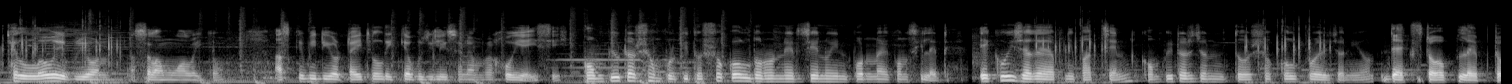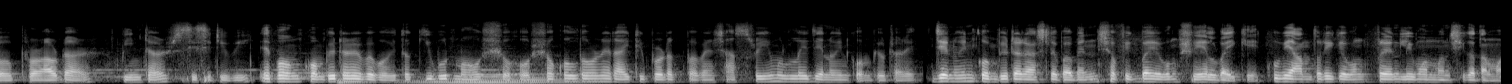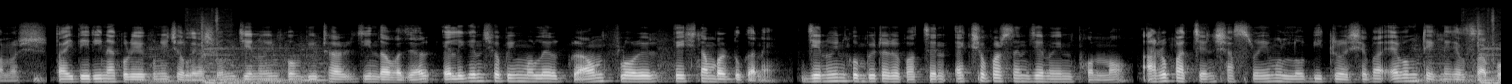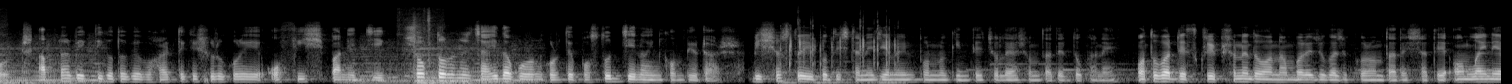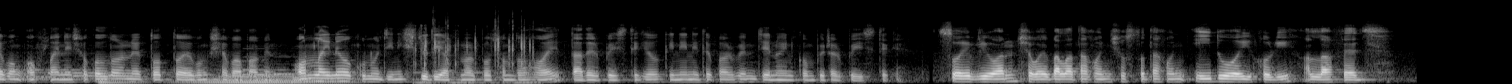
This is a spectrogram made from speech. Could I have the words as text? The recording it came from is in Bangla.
হ্যালো এভরিওয়ান আসসালামু আলাইকুম। আজকে ভিডিও টাইটেল দেখে বুঝিয়েছেন আমরা হই আইছি। কম্পিউটার সম্পর্কিত সকল ধরনের জেনুইন পণ্য এখন সিলেটে। একই জায়গায় আপনি পাচ্ছেন কম্পিউটার জনিত সকল প্রয়োজনীয় desktop laptop router printer, CCTV এবং কম্পিউটারে ব্যবহৃত কিবোর্ড, মাউস সহ সকল ধরনের আইটি প্রোডাক্ট পাবেন সাশ্রয়ী মূল্যে জেনুইন কম্পিউটারে জেনুইন কম্পিউটারে আসলে পাবেন শফিক ভাই এবং সোহেল ভাইকে। খুবই আন্তরিক এবং ফ্রেন্ডলি মন মানসিকতার মানুষ। তাই দেরি না করে এখনই চলে আসুন genuine computer Zindabazar elegant shopping মলের গ্রাউন্ড ফ্লোরের তেইশ নাম্বার দোকানে। জেনুইন কম্পিউটারে পাচ্ছেন একশো পার্সেন্ট জেনুইন পণ্য, আরও পাচ্ছেন সাশ্রয়ী মূল্য বিক্রয় সেবা এবং টেকনিক্যাল সাপোর্ট আপনার ব্যক্তিগত ব্যবহার থেকে শুরু করে অফিস, বাণিজ্যিক, সব ধরনের চাহিদা পূরণ করতে প্রস্তুত জেনুইন কম্পিউটার। বিশ্বস্ত এই প্রতিষ্ঠানে জেনুইন পণ্য কিনতে চলে আসুন তাদের দোকানে অথবা ডেসক্রিপশনে দেওয়া নাম্বারে যোগাযোগ করুন তাদের সাথে। অনলাইনে এবং অফলাইনে সকল ধরনের তথ্য এবং সেবা পাবেন। অনলাইনেও কোনো জিনিস যদি আপনার পছন্দ হয়, তাদের পেজ থেকেও কিনে নিতে পারবেন জেনুইন কম্পিউটার পেজ থেকে। সো এভরিওয়ান সবাই ভালো থাকুন, সুস্থ থাকুন, এই দোয়াই করি। আল্লাহ হাফেজ।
